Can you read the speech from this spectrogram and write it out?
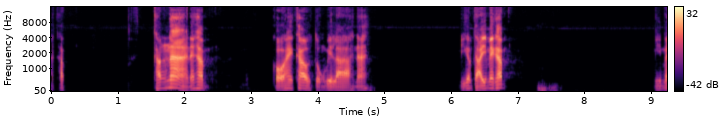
นะครับ ครั้งหน้านะครับ ก็ให้เข้าตรงเวลานะ มีคำถามอีกไหมครับ มีไหม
